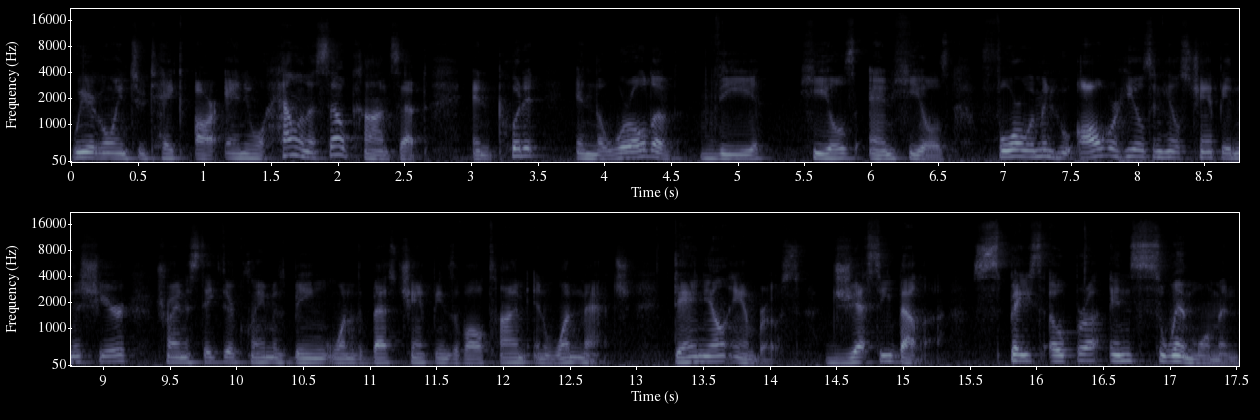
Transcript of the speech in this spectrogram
we are going to take our annual Hell in a Cell concept and put it in the world of the heels and heels. Four women who all were heels and heels champion this year, trying to stake their claim as being one of the best champions of all time in one match. Danielle Ambrose, Jessie Bella, Space Oprah, and Swim Woman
